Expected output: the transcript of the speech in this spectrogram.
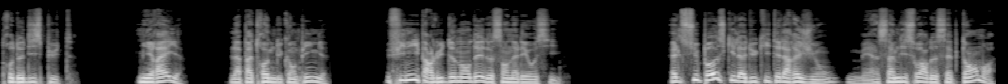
trop de disputes. Mireille, la patronne du camping, finit par lui demander de s'en aller aussi. Elle suppose qu'il a dû quitter la région, mais un samedi soir de septembre,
